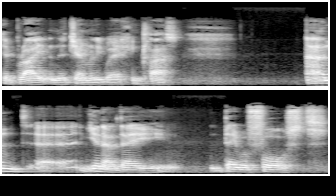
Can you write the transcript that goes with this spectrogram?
they're bright and they're generally working class, and uh, you know they they were forced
